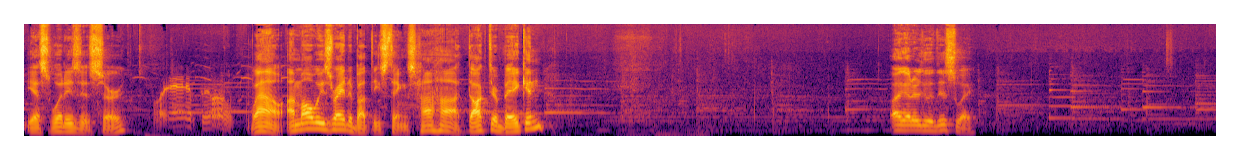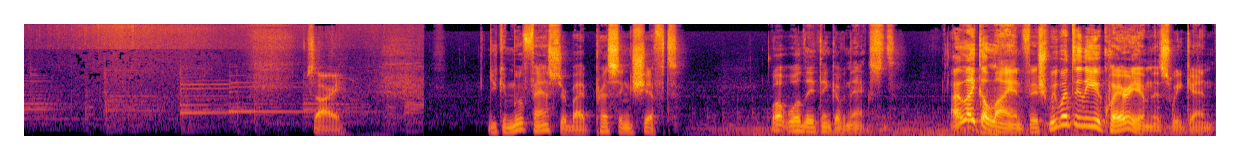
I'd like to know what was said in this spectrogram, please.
Yes, what is it, sir? Wow, I'm always right about these things. Haha. Dr. Bacon? I gotta do it this way. Sorry. You can move faster by pressing shift. What will they think of next? I like a lionfish. We went to the aquarium this weekend.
